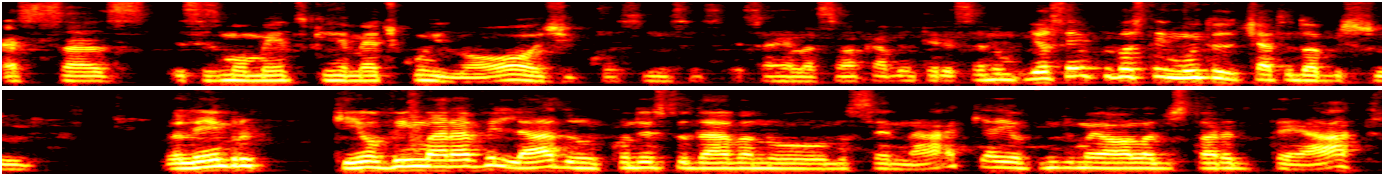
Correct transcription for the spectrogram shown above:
essas esses momentos que remetem com o ilógico, assim, essa relação acaba interessando. E eu sempre gostei muito do teatro do absurdo. Eu lembro que eu vim maravilhado quando eu estudava no, no Senac, aí eu vim de uma aula de história do teatro,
